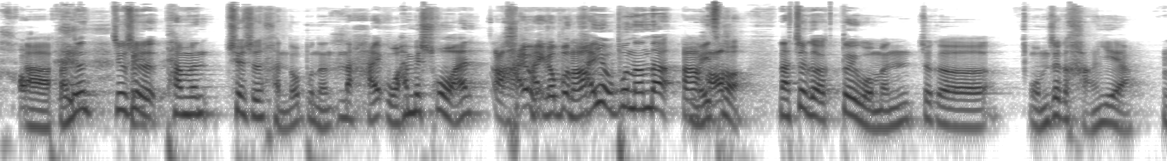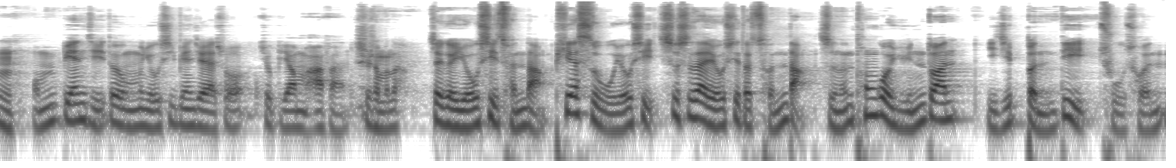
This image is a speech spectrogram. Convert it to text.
好啊，反正就是他们确实很多不能。那还我还没说完啊还有一个不能还有不能的，啊没错。那这个对我们这个我们这个行业啊，嗯，我们编辑对我们游戏编辑来说就比较麻烦。是什么呢？这个游戏存档，PS 五游戏次世代游戏的存档只能通过云端以及本地储存，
